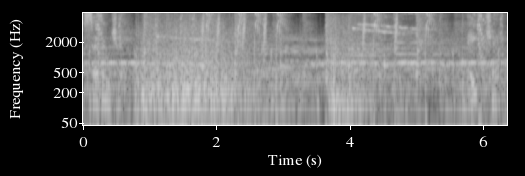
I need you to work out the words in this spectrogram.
Seven chain. Eight chain.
